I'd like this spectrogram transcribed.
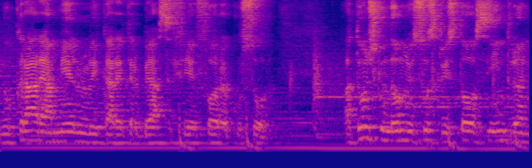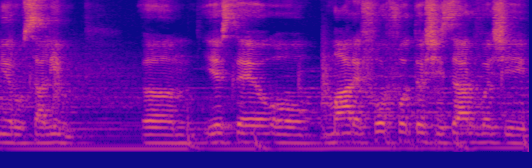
lucrare a mielului care trebuia să fie fără cusur. Atunci când Domnul Iisus Hristos intră în Ierusalim, um, este o mare forfotă și zarvă și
